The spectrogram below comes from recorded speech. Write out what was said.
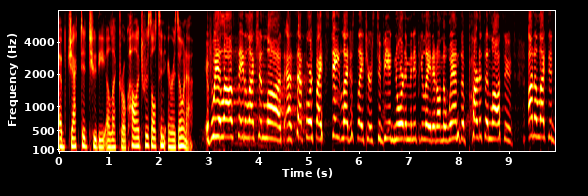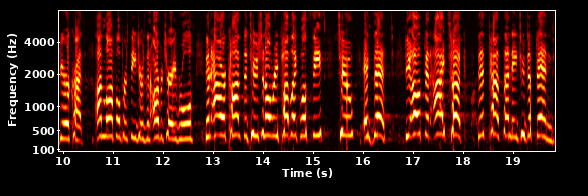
objected to the Electoral College results in Arizona. If we allow state election laws as set forth by state legislatures to be ignored and manipulated on the whims of partisan lawsuits, unelected bureaucrats, unlawful procedures, and arbitrary rules, then our constitutional republic will cease to exist. The oath that I took this past Sunday to defend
